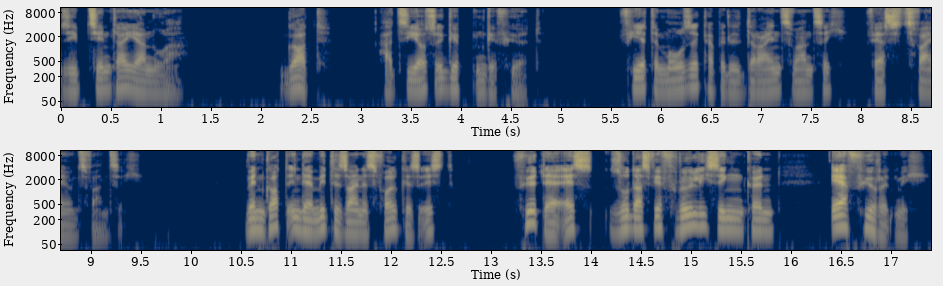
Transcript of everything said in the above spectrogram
17. Januar Gott hat sie aus Ägypten geführt. 4. Mose Kapitel 23 Vers 22 Wenn Gott in der Mitte seines Volkes ist, führt er es, so dass wir fröhlich singen können, er führet mich.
